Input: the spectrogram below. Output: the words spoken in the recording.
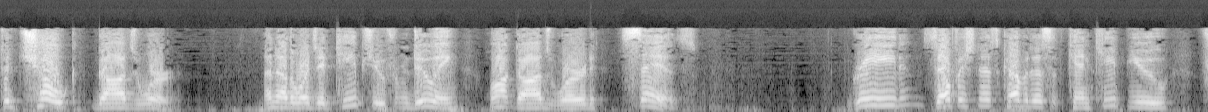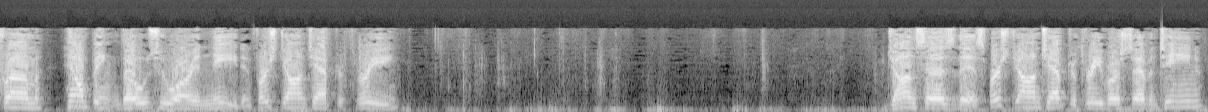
to choke God's Word. In other words, it keeps you from doing what God's Word says. Greed, selfishness, covetousness can keep you from helping those who are in need. In 1 John chapter 3, John says this. 1 John chapter 3 verse 17.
